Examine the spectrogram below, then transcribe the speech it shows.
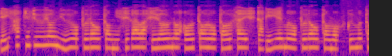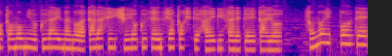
T84U オプロート西側仕様の砲塔を搭載した BM オプロートも含むとともにウクライナの新しい主力戦車として配備されていたよ。その一方で、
